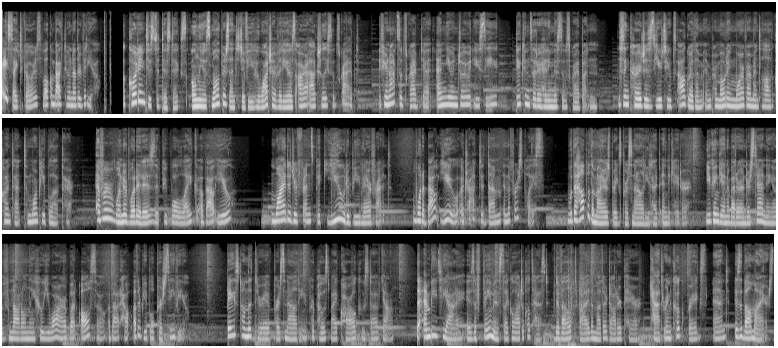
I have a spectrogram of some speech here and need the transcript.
Hey Psych2Goers, welcome back to another video. According to statistics, only a small percentage of you who watch our videos are actually subscribed. If you're not subscribed yet and you enjoy what you see, do consider hitting the subscribe button. This encourages YouTube's algorithm in promoting more of our mental health content to more people out there. Ever wondered what it is that people like about you? Why did your friends pick you to be their friend? What about you attracted them in the first place? With the help of the Myers-Briggs Personality Type Indicator, you can gain a better understanding of not only who you are, but also about how other people perceive you. Based on the theory of personality proposed by Carl Gustav Jung, the MBTI is a famous psychological test developed by the mother-daughter pair, Katharine Cook Briggs and Isabel Myers.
